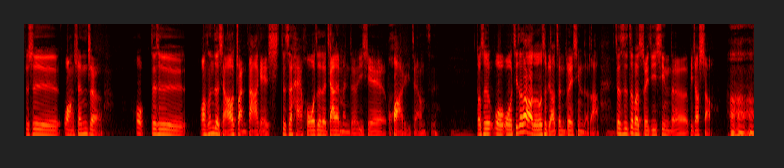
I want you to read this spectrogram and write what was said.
就是往生者或就是往生者想要转达给就是还活着的家人们的一些话语，这样子。都是我我接收到的都是比较针对性的啦，就是这么随机性的比较少。好好好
